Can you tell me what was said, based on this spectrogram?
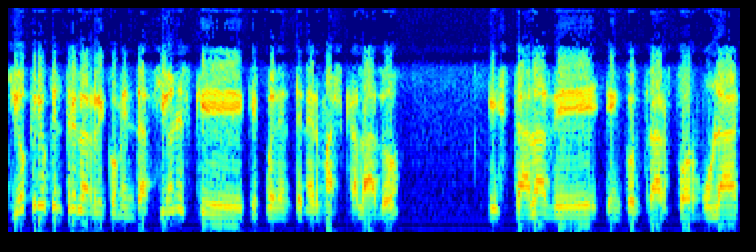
yo creo que entre las recomendaciones que, pueden tener más calado está la de encontrar fórmulas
